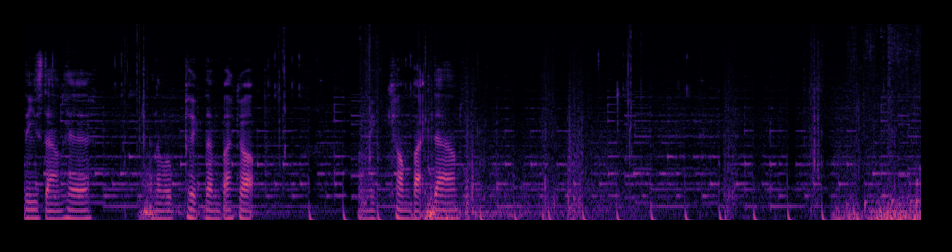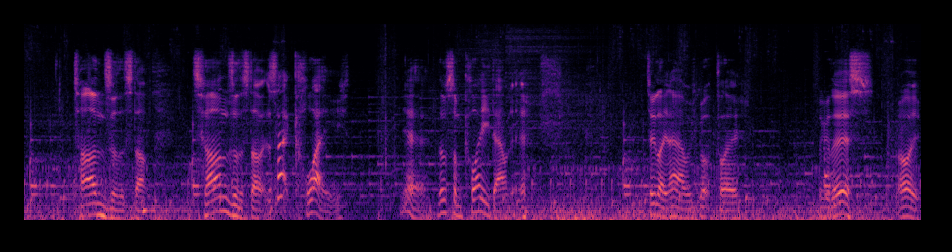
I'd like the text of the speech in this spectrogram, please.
these down here, and then we'll pick them back up when we come back down. Tons of the stuff. Tons of the stuff. Is that clay? Yeah, there was some clay down here. Too late now, we've got clay. Look at this. Right.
